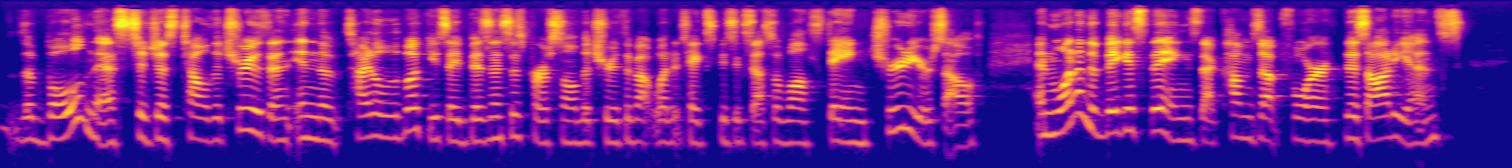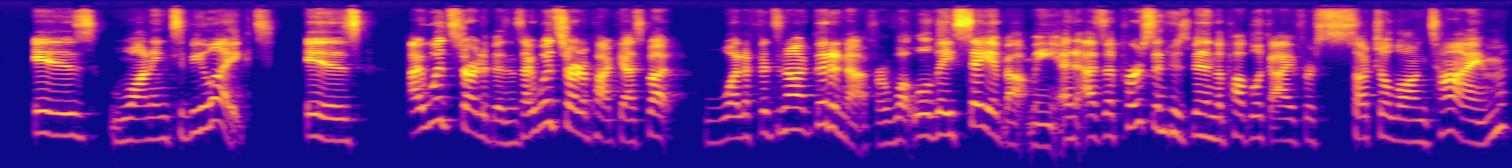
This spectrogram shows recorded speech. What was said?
the boldness to just tell the truth. And in the title of the book you say business is personal the truth about what it takes to be successful while staying true to yourself. And one of the biggest things that comes up for this audience is wanting to be liked is i would start a business i would start a podcast but what if it's not good enough? Or what will they say about me? And as a person who's been in the public eye for such a long time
